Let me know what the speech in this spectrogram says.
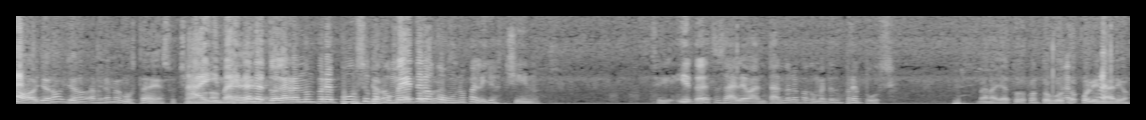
no, yo no, yo no, a mí no me gusta eso, chamo, Ay, no me- imagínate tú agarrando un prepucio Yo para no comértelo con unos palillos chinos. Sí, y entonces tú sabes, levantándolo para comerte un prepucio. Bueno, ya tú con tus gustos culinarios,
